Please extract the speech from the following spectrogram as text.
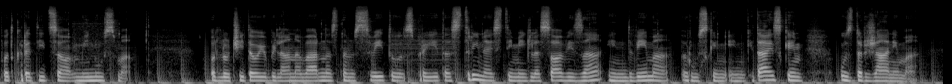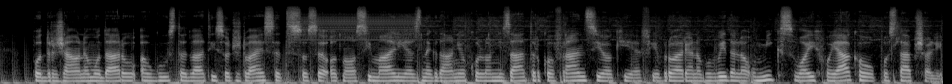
pod kratico MINUSMA. Odločitev je bila na varnostnem svetu sprejeta s 13 glasovi za in dvema, ruskim in kitajskim, vzdržanima. Po državnem udaru avgusta 2020 so se odnosi Malija z nekdanjo kolonizatorko Francijo, ki je februarja napovedala umik svojih vojakov, poslabšali.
